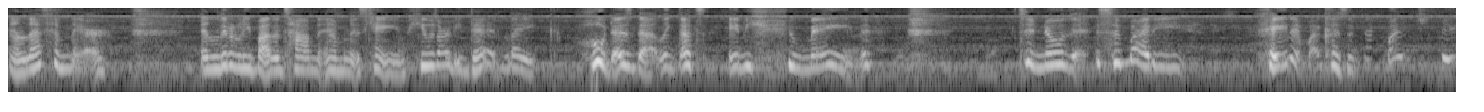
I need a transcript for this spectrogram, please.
and left him there and literally by the time the ambulance came, he was already dead. Like, who does that? Like, that's inhumane. To know that somebody hated my cousin that much.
